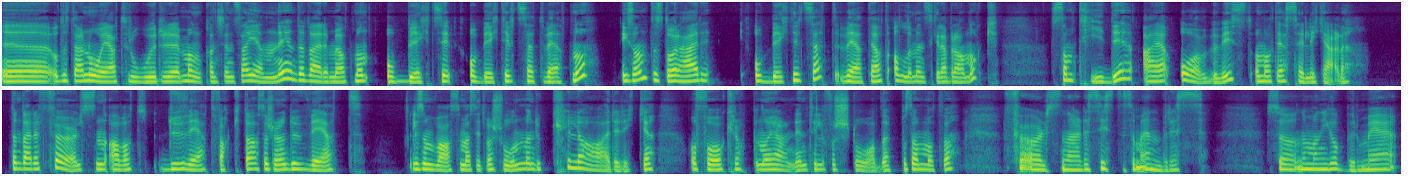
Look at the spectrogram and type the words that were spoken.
eh, Og dette er noe jeg tror mange kan kjenne seg igjen i, det der med at man objektiv, objektivt sett vet noe. Ikke sant? Det står her objektivt sett vet jeg at alle mennesker er bra nok. Samtidig er jeg overbevist om at jeg selv ikke er det. Den derre følelsen av at du vet fakta, altså skjønner du, du vet liksom hva som er situasjonen, men du klarer ikke å få kroppen og hjernen din til å forstå det på samme måte. Følelsen er det siste som endres. Så når man jobber med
